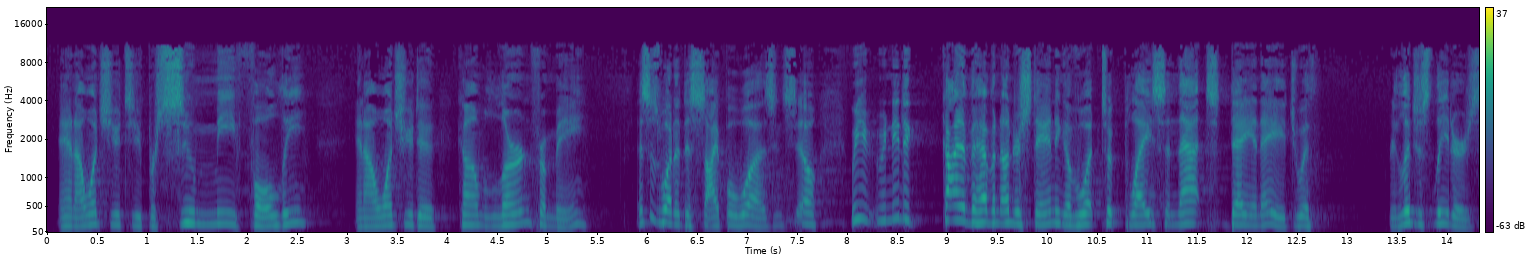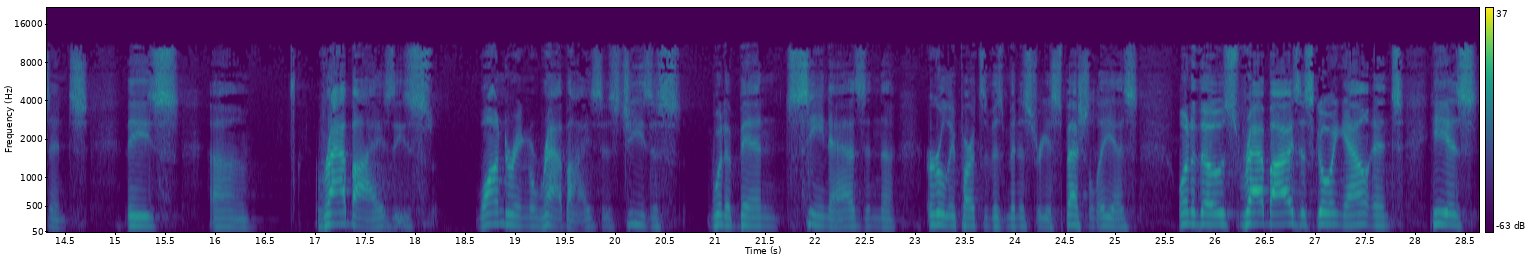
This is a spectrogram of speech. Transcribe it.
And I want you to pursue me fully. And I want you to come learn from me. This is what a disciple was. And so we, we need to kind of have an understanding of what took place in that day and age with religious leaders and these uh, rabbis, these wandering rabbis, as Jesus would have been seen as in the early parts of his ministry, especially as one of those rabbis that's going out and he is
